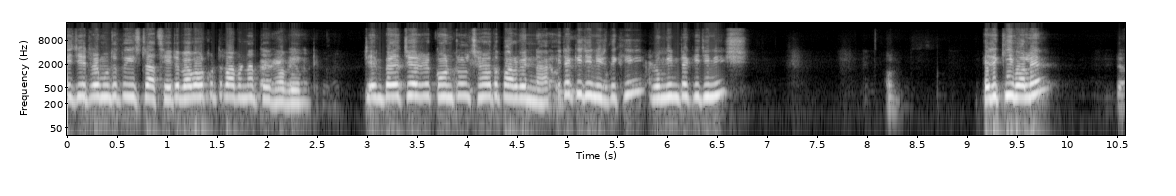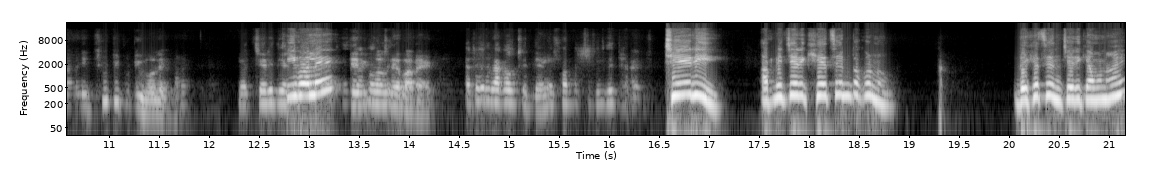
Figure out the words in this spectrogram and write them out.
এই যে এটার মধ্যে তো ইস্ট আছে এটা ব্যবহার করতে পারবেন না তো এভাবে। টেম্পারেচার কন্ট্রোল ছাড়া তো পারবেন না। এটা কি জিনিস? দেখি রঙিনটা কি জিনিস? এটা কি বলেন? কি বলে? বানায়। চেরি। আপনি চেরি খেয়েছেন কখনো? দেখেছেন চেরি কেমন হয়?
